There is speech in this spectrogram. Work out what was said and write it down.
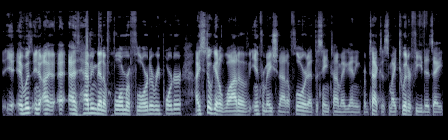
It, it was. You know, I, as having been a former Florida reporter, I still get a lot of information out of Florida at the same time I'm getting from Texas. My Twitter feed is a,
